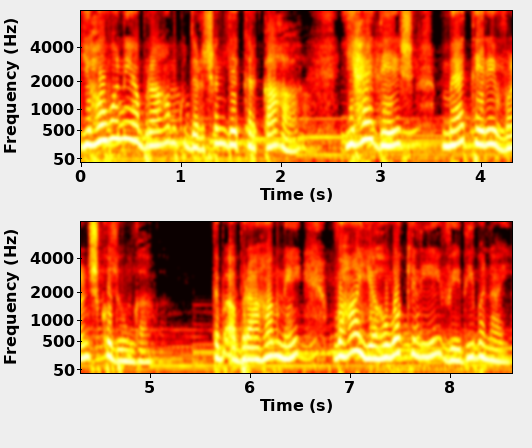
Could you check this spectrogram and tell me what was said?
यहोवा ने अब्राहम को दर्शन देकर कहा, यह देश मैं तेरे वंश को दूँगा। तब अब्राहम ने वहाँ यहोवा के लिए वेदी बनाई।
